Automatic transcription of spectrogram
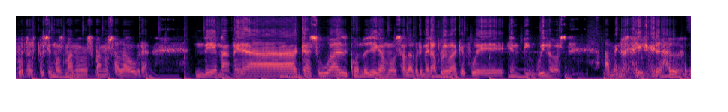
pues nos pusimos manos, manos a la obra de manera casual cuando llegamos a la primera prueba que fue en Pingüinos a menos 6 grados.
